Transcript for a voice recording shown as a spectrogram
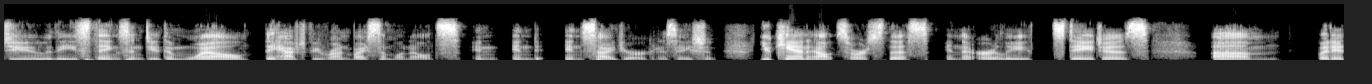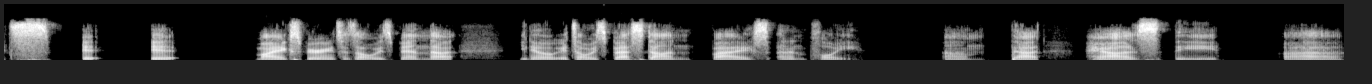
do these things and do them well, they have to be run by someone else in, in inside your organization. You can outsource this in the early stages, um, but it's it it. My experience has always been that you know it's always best done by an employee um, that has the uh,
